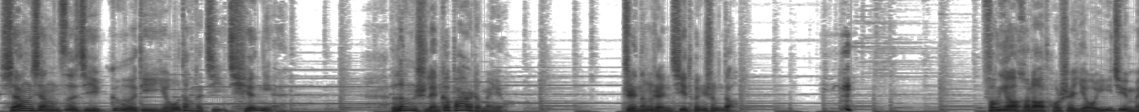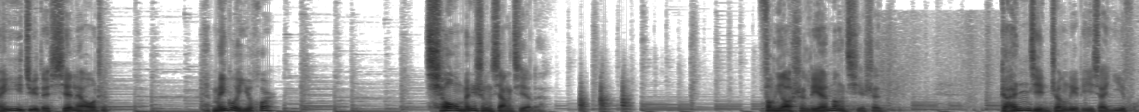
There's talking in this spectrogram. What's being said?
想想自己各地游荡了几千年，愣是连个伴儿都没有，只能忍气吞声道：“ 冯耀和老头是有一句没一句的闲聊着。没过一会儿，敲门声响起了。冯耀是连忙起身，赶紧整理了一下衣服，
